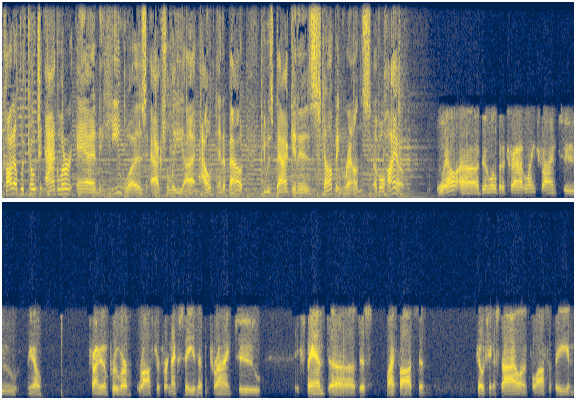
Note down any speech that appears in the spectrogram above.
Caught up with Coach Agler, and he was actually uh, out and about. He was back in his stomping grounds of Ohio. Well, uh, doing a little bit of traveling, trying to, you know, trying to improve our roster for next season, trying to expand uh, just my thoughts and coaching style and philosophy and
